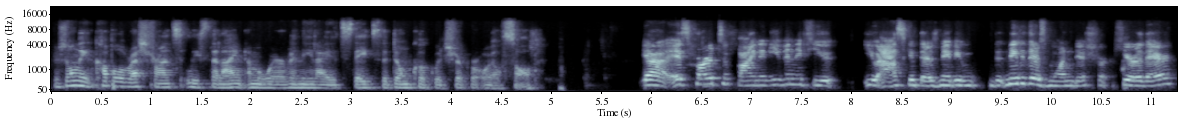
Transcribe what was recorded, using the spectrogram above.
There's only a couple of restaurants, at least that I am aware of in the United States that don't cook with sugar, oil, salt. Yeah, it's hard to find. And even if you you ask if there's maybe maybe there's one dish here or there,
